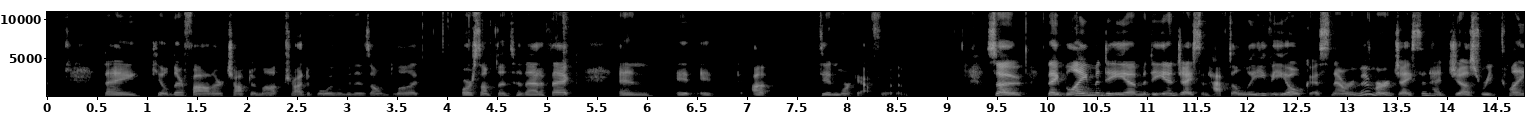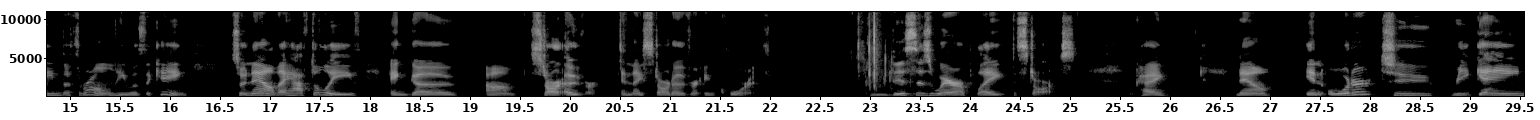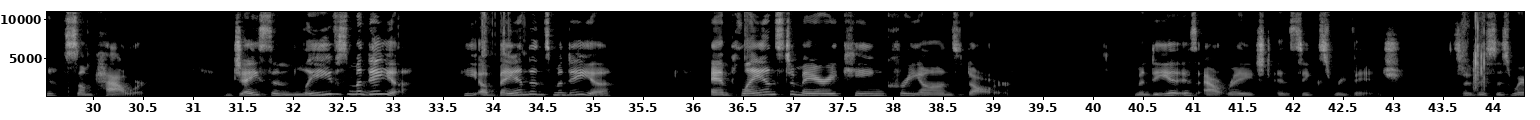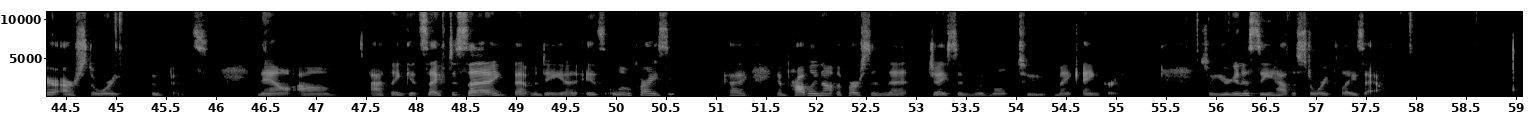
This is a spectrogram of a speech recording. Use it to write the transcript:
they killed their father, chopped him up, tried to boil him in his own blood or something to that effect, and it, it uh, didn't work out for them. So they blame Medea. Medea and Jason have to leave Iolcus. Now remember, Jason had just reclaimed the throne. He was the king. So now they have to leave and go um, start over. And they start over in Corinth. And this is where our play starts. Okay? Now, in order to regain some power, Jason leaves Medea he abandons Medea and plans to marry King Creon's daughter. Medea is outraged and seeks revenge. So this is where our story opens. Now, um, I think it's safe to say that Medea is a little crazy, okay, and probably not the person that Jason would want to make angry. So you're going to see how the story plays out.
